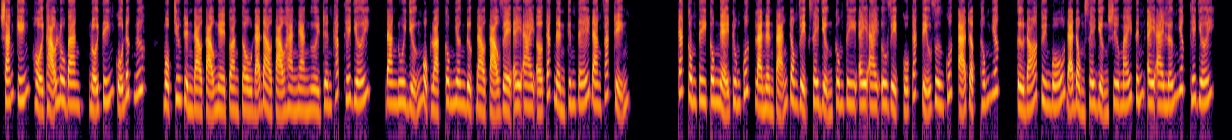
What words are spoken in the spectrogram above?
Sáng kiến Hội thảo Lưu Bang, nổi tiếng của đất nước, một chương trình đào tạo nghề toàn cầu đã đào tạo hàng ngàn người trên khắp thế giới, đang nuôi dưỡng một loạt công nhân được đào tạo về AI ở các nền kinh tế đang phát triển. Các công ty công nghệ Trung Quốc là nền tảng trong việc xây dựng công ty AI ưu việt của các tiểu vương quốc Ả Rập Thống Nhất, từ đó tuyên bố đã đồng xây dựng siêu máy tính AI lớn nhất thế giới.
